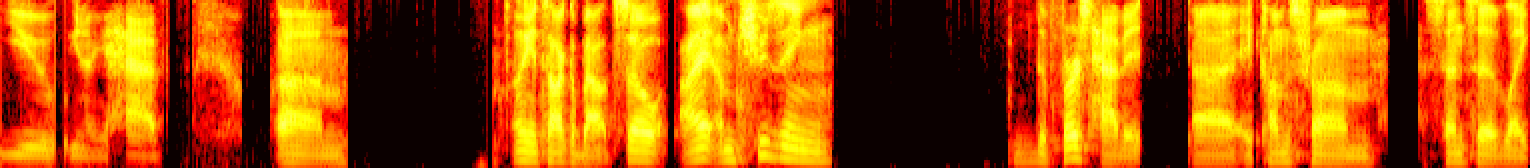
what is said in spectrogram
you you know you have. Um, I'm to talk about. So I I'm choosing the first habit. Uh, it comes from a sense of like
